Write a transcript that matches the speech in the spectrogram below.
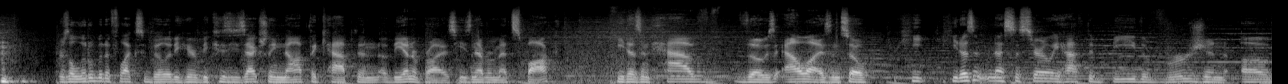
There's a little bit of flexibility here because he's actually not the captain of the Enterprise. He's never met Spock. He doesn't have those allies, and so he he doesn't necessarily have to be the version of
